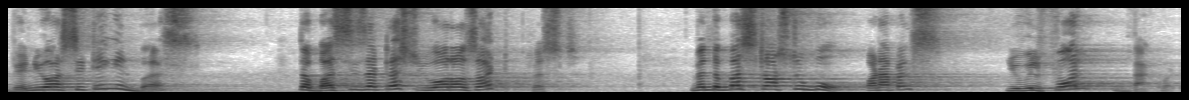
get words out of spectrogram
When you are sitting in bus, the bus is at rest, you are also at rest. When the bus starts to move, what happens? You will fall backward.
